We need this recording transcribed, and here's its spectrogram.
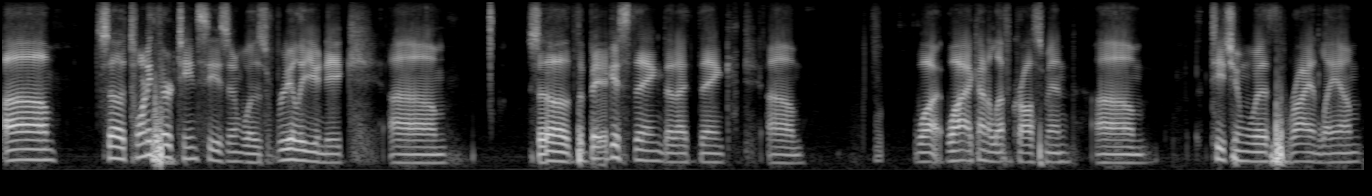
Um, so 2013 season was really unique. Um, so the biggest thing that I think um, why why I kind of left Crossmen, um, teaching with Ryan Lamb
